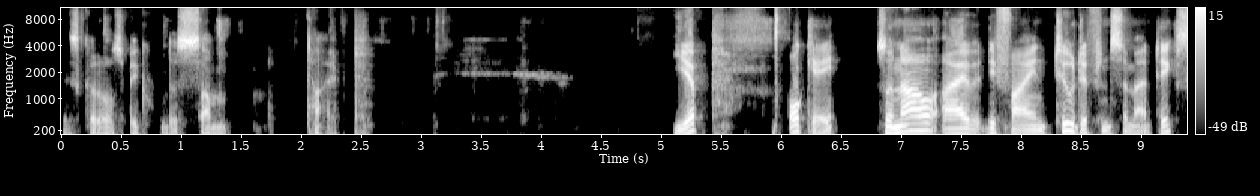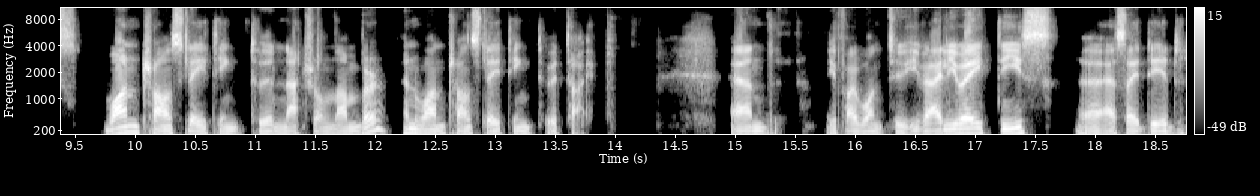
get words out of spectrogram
This could also be called the sum type. Yep. Okay. So now I've defined two different semantics, one translating to a natural number and one translating to a type. And if I want to evaluate these, uh, as I did,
